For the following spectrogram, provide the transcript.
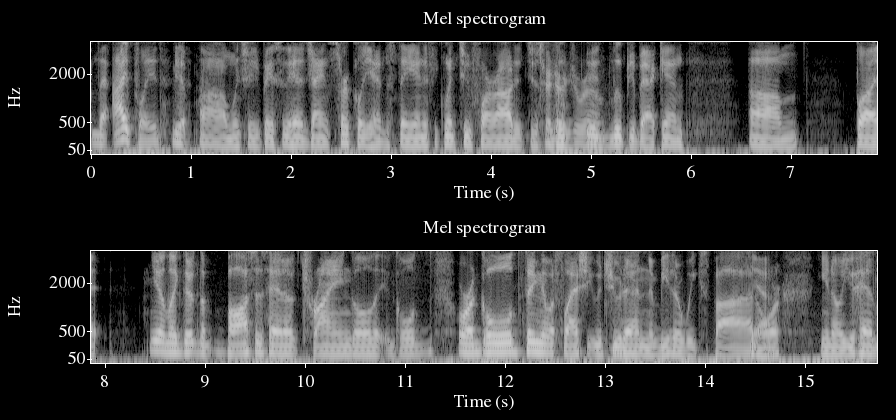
that I played. Yep. Um, which you basically had a giant circle you had to stay in. If you went too far out, it just Turned loop, you it'd loop you back in. Um, but you know, like the the bosses had a triangle, that gold or a gold thing that would flash you would shoot at and it'd be their weak spot. Yeah. Or you know, you had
